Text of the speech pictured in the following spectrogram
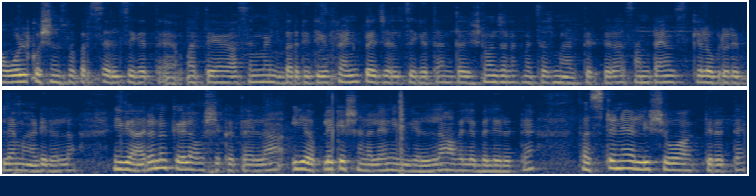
ಓಲ್ಡ್ ಕ್ವಶನ್ಸ್ ಪೇಪರ್ಸ್ ಎಲ್ಲಿ ಸಿಗುತ್ತೆ. ಮತ್ತು ಅಸೈನ್ಮೆಂಟ್ ಬರ್ತಿದ್ದೀವಿ ಫ್ರಂಟ್ ಪೇಜಲ್ಲಿ ಸಿಗುತ್ತೆ ಅಂತ ಎಷ್ಟೊಂದು ಜನಕ್ಕೆ ಮೆಸೇಜ್ ಮಾಡ್ತಿರ್ತೀರ. ಸಮ್ಟೈಮ್ಸ್ ಕೆಲವೊಬ್ರು ರಿಪ್ಲೈ ಮಾಡಿರಲ್ಲ. ನೀವು ಯಾರನ್ನೂ ಕೇಳೋ ಅವಶ್ಯಕತೆ ಇಲ್ಲ. ಈ ಅಪ್ಲಿಕೇಶನಲ್ಲೇ ನಿಮಗೆಲ್ಲ ಅವೈಲೇಬಲ್ ಇರುತ್ತೆ. ಫಸ್ಟೇ ಅಲ್ಲಿ ಶೋ ಆಗ್ತಿರುತ್ತೆ.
